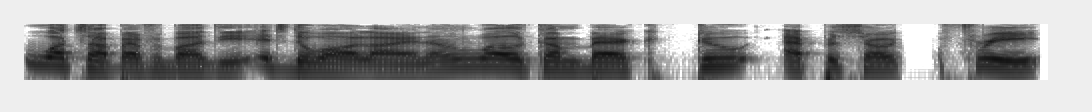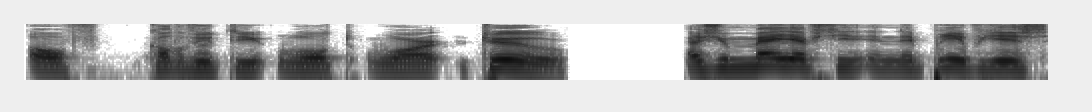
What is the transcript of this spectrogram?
What's up, everybody? It's the WarLion, and welcome back to episode 3 of Call of Duty World War II. As you may have seen in the previous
